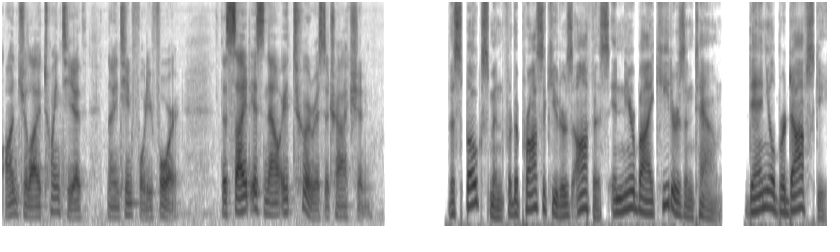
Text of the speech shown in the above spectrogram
on July 20, 1944. The site is now a tourist attraction. The spokesman for the prosecutor's office in nearby Keterson town, Daniel Brodowski,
